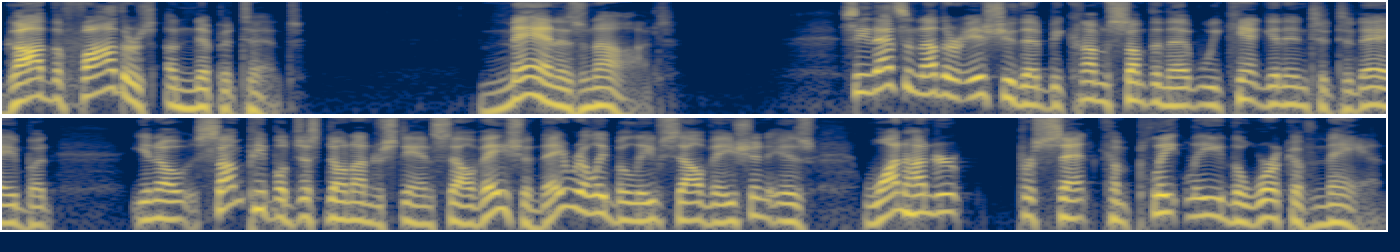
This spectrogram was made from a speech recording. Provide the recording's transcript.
God the Father's omnipotent. Man is not. See, that's another issue that becomes something that we can't get into today, but you know, some people just don't understand salvation. They really believe salvation is 100% completely the work of man.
